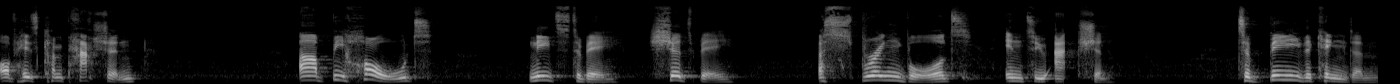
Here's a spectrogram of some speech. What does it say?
of his compassion, our behold needs to be, should be, a springboard into action. To be the kingdom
